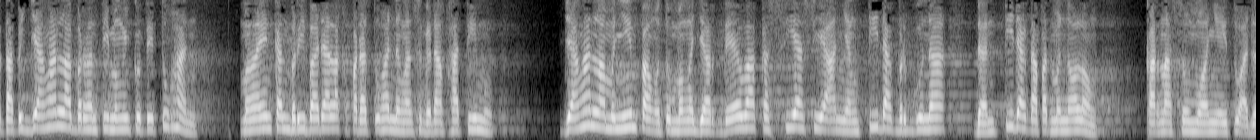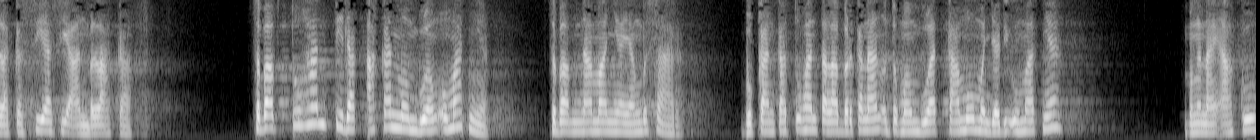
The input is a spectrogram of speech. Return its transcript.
tetapi janganlah berhenti mengikuti Tuhan, melainkan beribadalah kepada Tuhan dengan segenap hatimu. Janganlah menyimpang untuk mengejar dewa kesia-siaan yang tidak berguna dan tidak dapat menolong, karena semuanya itu adalah kesia-siaan belaka. Sebab Tuhan tidak akan membuang umatnya, sebab namanya yang besar. Bukankah Tuhan telah berkenan untuk membuat kamu menjadi umatnya? Mengenai aku,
